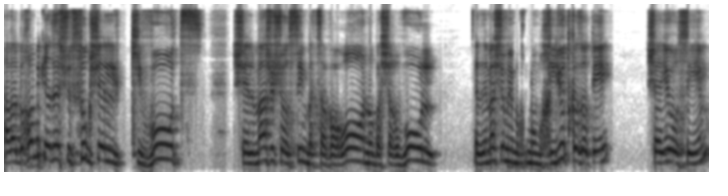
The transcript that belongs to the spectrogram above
אבל בכל מקרה זה איזשהו סוג של קיבוץ, של משהו שעושים בצווארון או בשרוול, איזה משהו ממומחיות כזאתי שהיו עושים,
